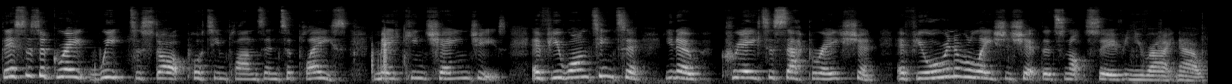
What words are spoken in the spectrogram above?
this is a great week to start putting plans into place, making changes. If you're wanting to, you know, create a separation, if you're in a relationship that's not serving you right now,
